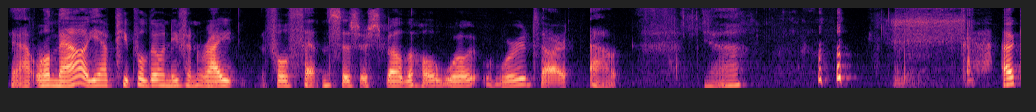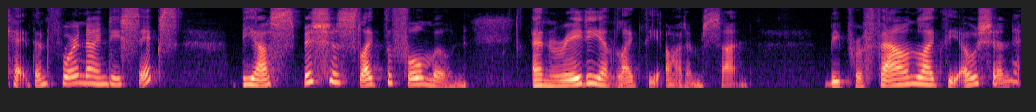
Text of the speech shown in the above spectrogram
Yeah. Well, now, yeah, people don't even write full sentences or spell the whole wo- words are out. Yeah. okay, then 496 be auspicious like the full moon and radiant like the autumn sun. Be profound like the ocean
